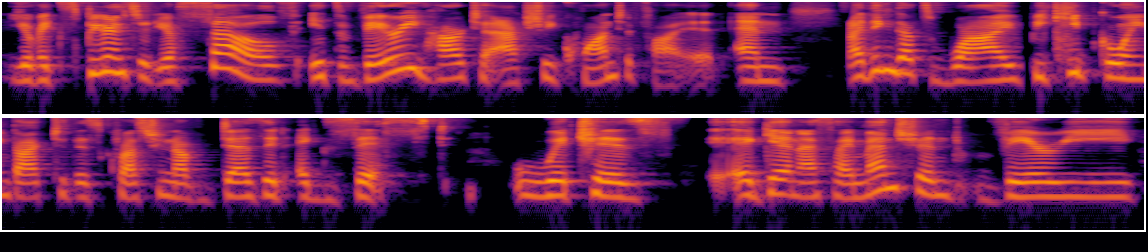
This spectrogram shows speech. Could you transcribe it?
you've experienced it yourself, it's very hard to actually quantify it. And I think that's why we keep going back to this question of does it exist? Which is, again, as I mentioned, very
